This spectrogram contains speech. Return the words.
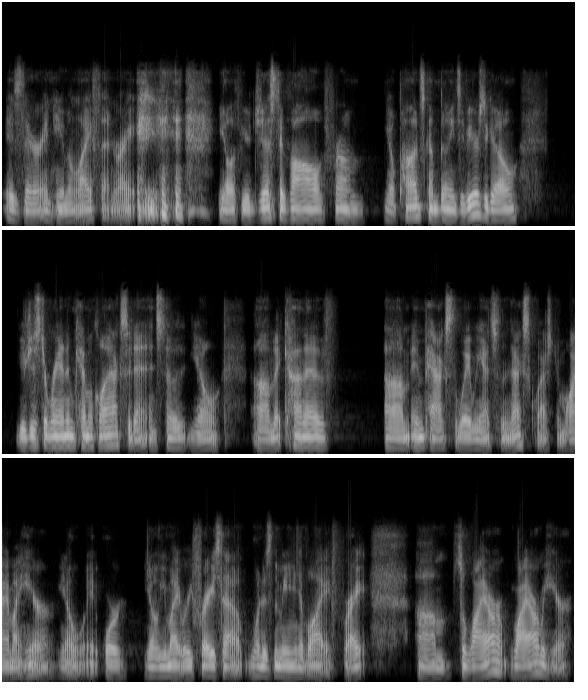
is there in human life then, right? you know, if you're just evolved from you know pond scum billions of years ago you're just a random chemical accident. And so you know um, it kind of um, impacts the way we answer the next question why am i here? You know or you know you might rephrase that what is the meaning of life right? Um, so why are why are we here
